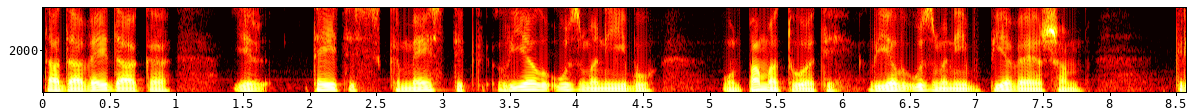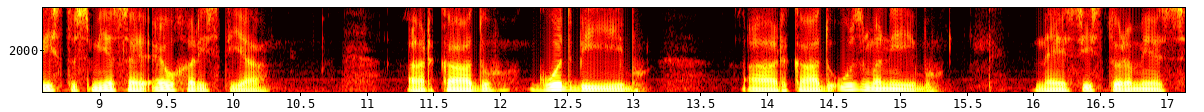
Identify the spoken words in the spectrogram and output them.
tādā veidā, ka ir teicis, ka mēs tik lielu uzmanību un pamatoti lielu uzmanību pievēršam Kristus miesai Euharistijā, ar kādu godbijību, ar kādu uzmanību mēs izturamies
